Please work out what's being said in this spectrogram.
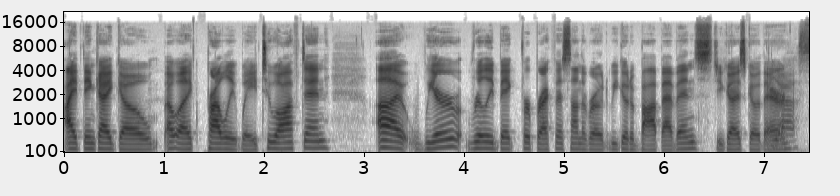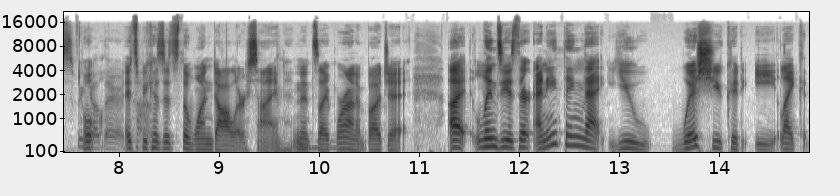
I think I go oh, like probably way too often. Uh, we're really big for breakfast on the road. We go to Bob Evans. Do you guys go there? Yes, we well, go there. It's because it's the one dollar sign, and mm-hmm. it's like mm-hmm. we're on a budget. Uh, Lindsay, is there anything that you wish you could eat, like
